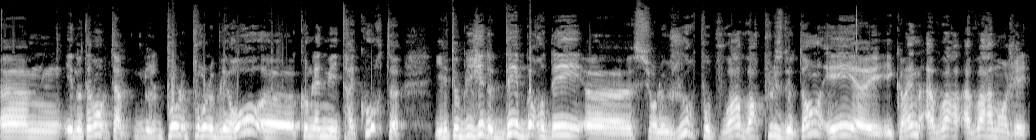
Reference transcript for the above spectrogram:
et notamment pour le pour le blaireau, comme la nuit est très courte, il est obligé de déborder sur le jour pour pouvoir avoir plus de temps et, et quand même avoir avoir à manger.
